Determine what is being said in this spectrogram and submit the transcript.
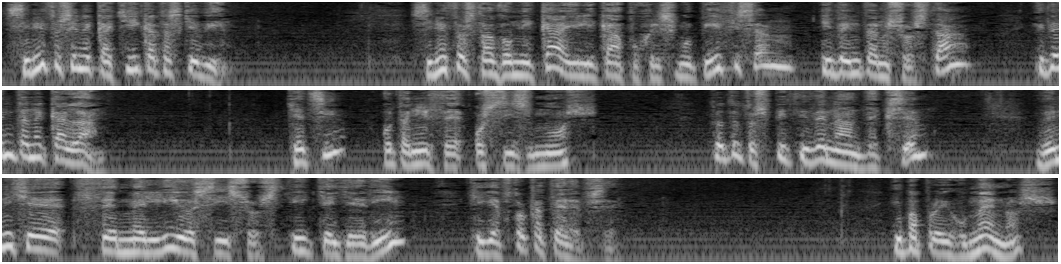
Συνήθως είναι κακή η κατασκευή. Συνήθως τα δομικά υλικά που χρησιμοποιήθησαν ή δεν ήταν σωστά ή δεν ήταν καλά. Και έτσι όταν ήρθε ο σεισμός τότε το σπίτι δεν άντεξε δεν είχε θεμελίωση σωστή και γερή και γι' αυτό κατέρευσε. Είπα προηγουμένως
